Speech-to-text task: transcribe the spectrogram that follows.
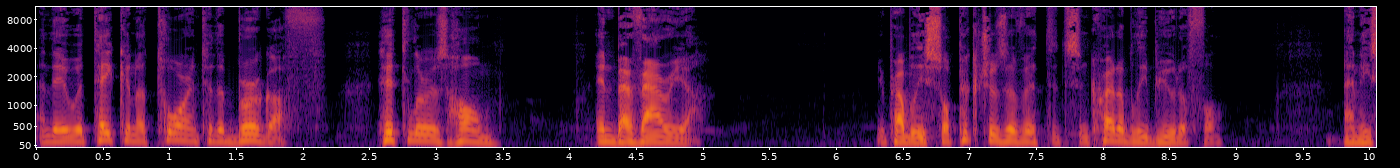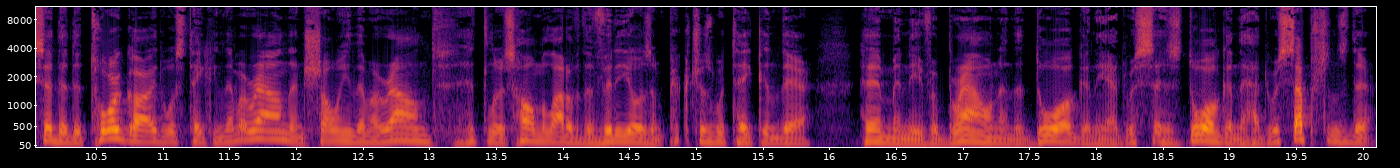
and they were taking a tour into the Berghof, Hitler's home in Bavaria. You probably saw pictures of it. It's incredibly beautiful. And he said that the tour guide was taking them around and showing them around Hitler's home. A lot of the videos and pictures were taken there. Him and Eva Braun and the dog, and he had his dog, and they had receptions there.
